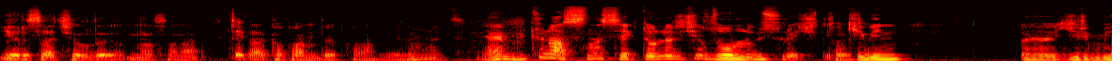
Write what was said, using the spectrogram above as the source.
yarısı açıldı ondan sonra tekrar kapandı falan böyle. Evet. Yani bütün aslında sektörler için zorlu bir süreçti. Tabii, 2020,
